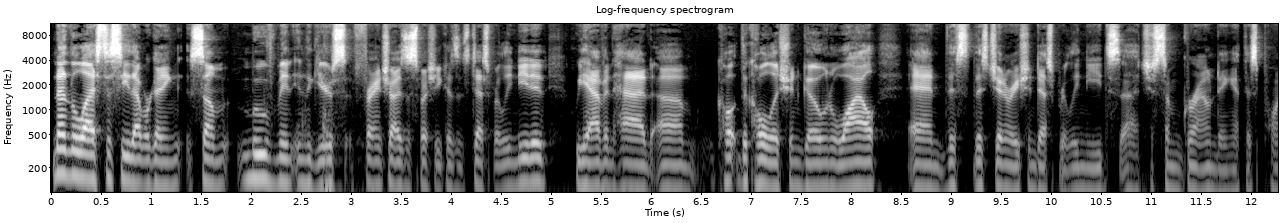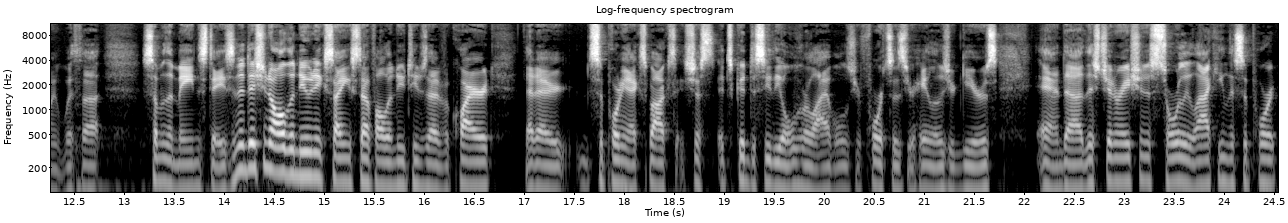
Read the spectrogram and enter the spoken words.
nonetheless to see that we're getting some movement in the Gears franchise, especially because it's desperately needed. We haven't had um, co- the coalition go in a while, and this this generation desperately needs uh, just some grounding at this point with uh, some of the mainstays. In addition to all the new and exciting stuff, all the new teams that I've acquired that are supporting Xbox, it's just it's good to see the old reliables, your Forzas, your Halos, your Gears, and uh, this generation is sorely lacking the support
